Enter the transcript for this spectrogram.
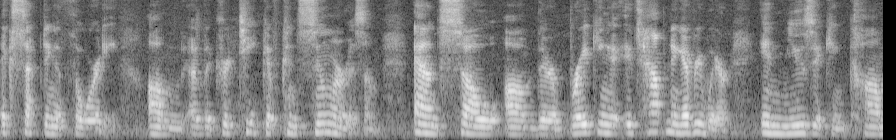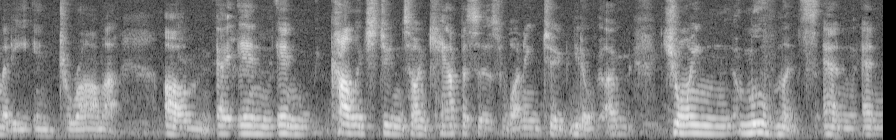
accepting authority, um, uh, the critique of consumerism. And so um, they're breaking, it's happening everywhere, in music, in comedy, in drama um, in in college students on campuses wanting to you know um, join movements and and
